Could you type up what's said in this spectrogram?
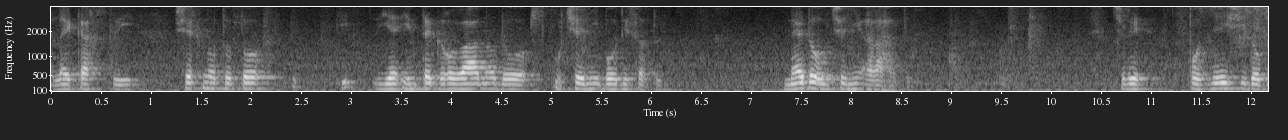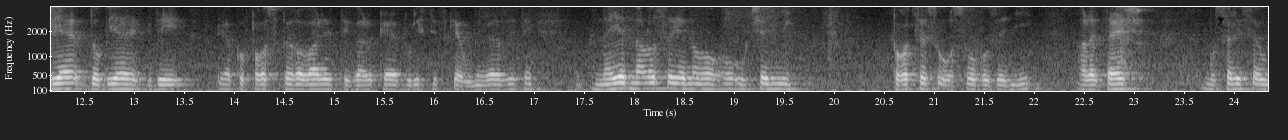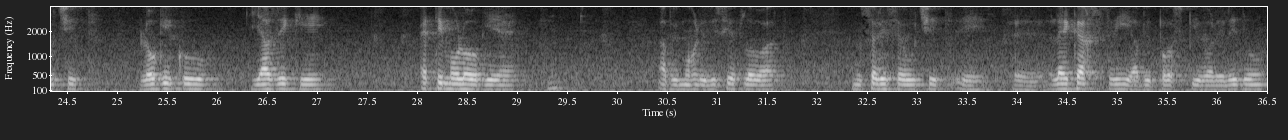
lékařství. Všechno toto je integrováno do učení bodhisattva, ne do učení arahatu. Čili v pozdější době, v době, kdy jako prosperovaly ty velké buddhistické univerzity, nejednalo se jen o, o učení procesu osvobození, ale též museli se učit logiku, jazyky, etymologie, aby mohli vysvětlovat. Museli se učit i e, lékařství, aby prospívali lidu,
